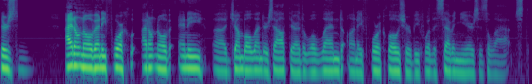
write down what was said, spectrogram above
there's, I don't know of any forecl- I don't know of any uh, jumbo lenders out there that will lend on a foreclosure before the seven years has elapsed.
